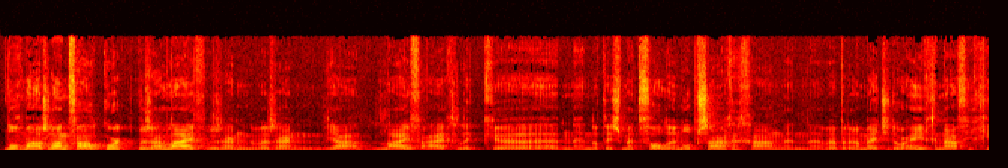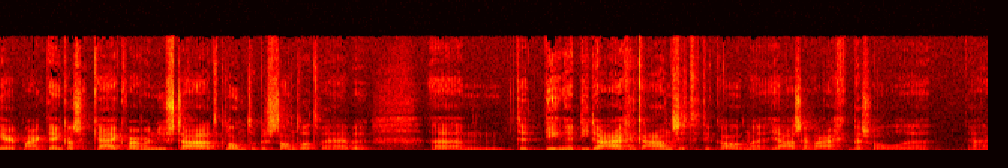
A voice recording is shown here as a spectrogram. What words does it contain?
nogmaals, lang verhaal kort. We zijn live. We zijn, we zijn ja, live eigenlijk. Uh, en, en dat is met vallen en opstaan gegaan. En uh, we hebben er een beetje doorheen genavigeerd. Maar ik denk als ik kijk waar we nu staan, het klantenbestand wat we hebben. Um, de dingen die er eigenlijk aan zitten te komen. Ja, zijn we eigenlijk best wel uh, ja,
